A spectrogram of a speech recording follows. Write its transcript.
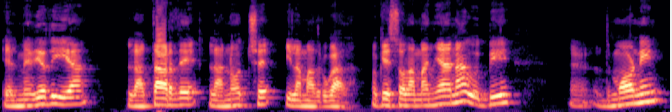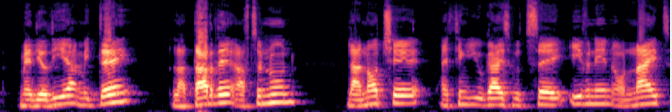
el mediodía, la tarde, la noche y la madrugada. Okay, so la mañana would be uh, the morning, mediodía, midday, la tarde, afternoon, la noche, I think you guys would say evening or night,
